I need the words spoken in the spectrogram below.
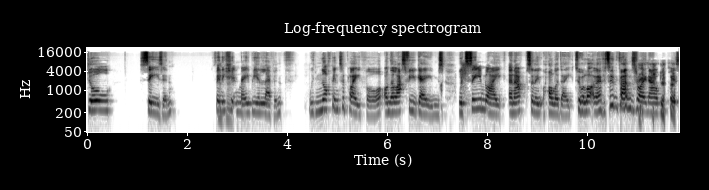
dull season. Finishing mm-hmm. maybe 11th with nothing to play for on the last few games would seem like an absolute holiday to a lot of Everton fans right now because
